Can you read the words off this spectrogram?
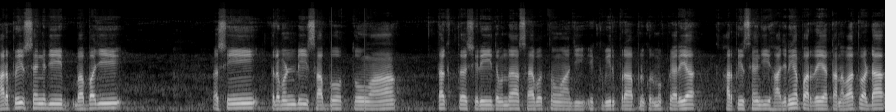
ਹਰਪ੍ਰੀਤ ਸਿੰਘ ਜੀ, ਬਾਬਾ ਜੀ, ਅਸੀਂ ਤਲਵੰਡੀ ਸਾਬੋ ਤੋਂ ਆ ਤਖਤ ਸ੍ਰੀ ਦਮਦਮਾ ਸਾਹਿਬ ਤੋਂ ਆ ਜੀ, ਇੱਕ ਵੀਰ ਭਰਾ ਆਪਣੇ ਗੁਰਮੁਖ ਪਿਆਰਿਆ ਹਰਪ੍ਰੀਤ ਸਿੰਘ ਜੀ ਹਾਜ਼ਰੀਆਂ ਭਰ ਰਹੇ ਆ, ਧੰਨਵਾਦ ਤੁਹਾਡਾ।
